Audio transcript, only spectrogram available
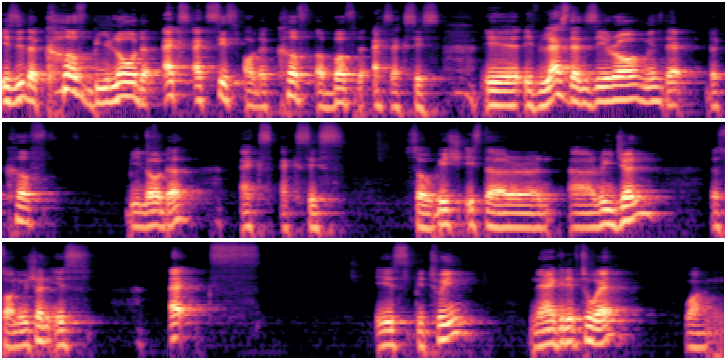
is it the curve below the x-axis or the curve above the x-axis? If less than 0 means that the curve below the x-axis. So which is the uh, region? The solution is x is between negative 2 and 1.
